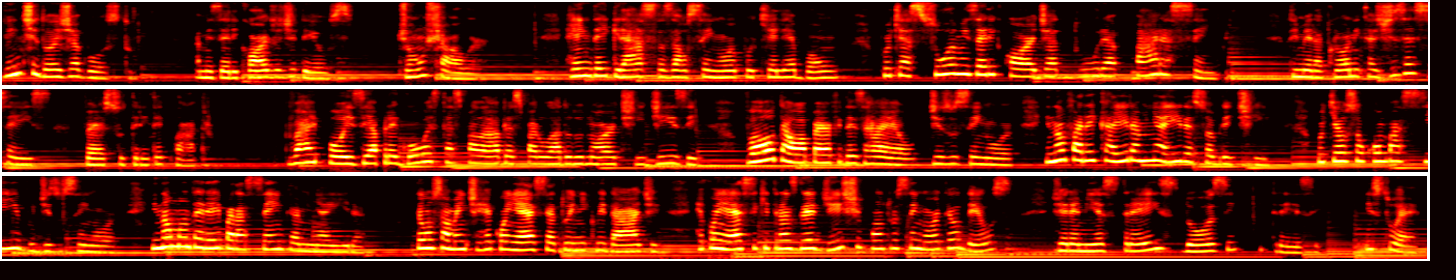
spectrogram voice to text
22 de agosto. A misericórdia de Deus. John Shower. Rendei graças ao Senhor porque Ele é bom, porque a sua misericórdia dura para sempre. 1 Crônicas 16, verso 34. Vai, pois, e apregou estas palavras para o lado do norte, e dize: Volta, ó pérfida Israel, diz o Senhor, e não farei cair a minha ira sobre ti porque eu sou compassivo, diz o Senhor, e não manterei para sempre a minha ira. Então somente reconhece a tua iniquidade, reconhece que transgrediste contra o Senhor teu Deus. Jeremias 3, 12 e 13. Isto é,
